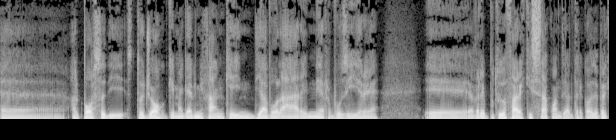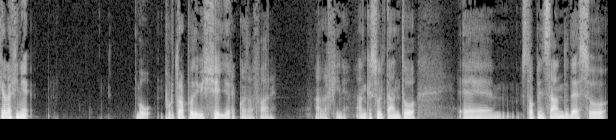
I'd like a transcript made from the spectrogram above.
eh, al posto di sto gioco che magari mi fa anche indiavolare, innervosire. E avrei potuto fare chissà quante altre cose, perché alla fine, boh, purtroppo devi scegliere cosa fare. Alla fine, anche soltanto eh, sto pensando adesso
